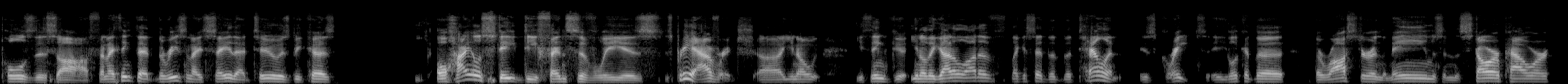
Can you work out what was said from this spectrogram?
pulls this off, and I think that the reason I say that too is because Ohio State defensively is is pretty average. Uh, you know, you think you know they got a lot of like I said, the, the talent is great. You look at the the roster and the names and the star power.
